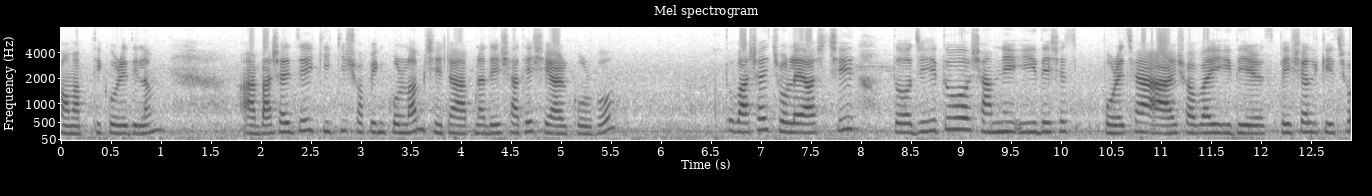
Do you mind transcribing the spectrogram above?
সমাপ্তি করে দিলাম। আর বাসায় যেয়ে কী কী শপিং করলাম, সেটা আপনাদের সাথে শেয়ার করব। তো বাসায় চলে আসছি। তো যেহেতু সামনে ঈদ এসে পড়েছে আর সবাই ঈদের স্পেশাল কিছু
